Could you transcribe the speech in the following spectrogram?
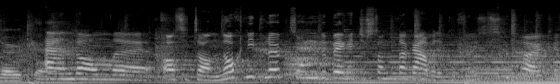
Leuk hè? En dan, eh, als het dan nog niet lukt om de biggetjes, dan, dan gaan we de couveuse gebruiken.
